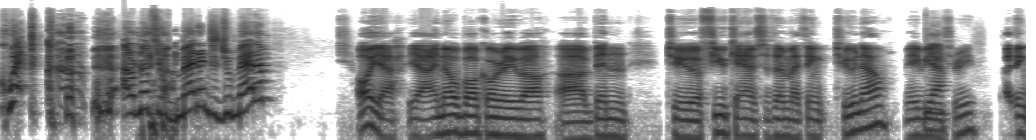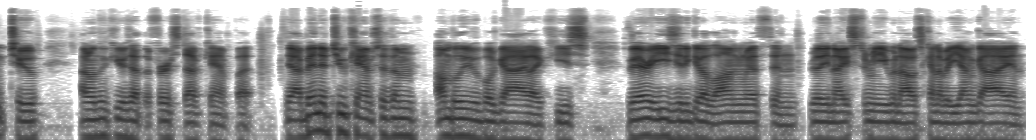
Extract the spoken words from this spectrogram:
quick. I don't know if you met him. Did you met him? Oh yeah, yeah. I know Boko really well. Uh, I've been to a few camps with him. I think two now, maybe yeah. three. I think two. I don't think he was at the first dev camp, but yeah, I've been to two camps with him. Unbelievable guy. Like he's very easy to get along with and really nice to me when I was kind of a young guy. And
